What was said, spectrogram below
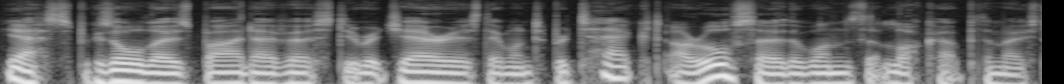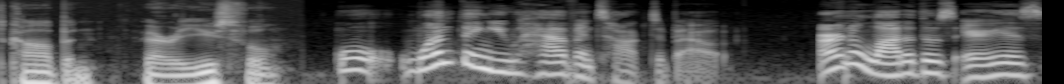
Yes, because all those biodiversity rich areas they want to protect are also the ones that lock up the most carbon. Very useful. Well, one thing you haven't talked about aren't a lot of those areas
